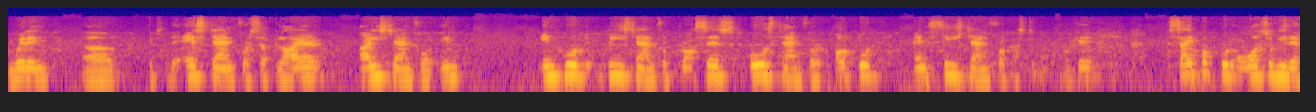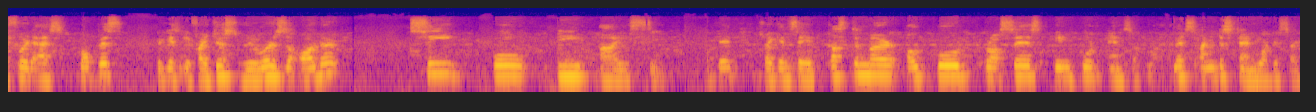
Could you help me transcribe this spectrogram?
wherein uh, the S stand for supplier, I stand for in input, P stand for process, O stand for output, and C stand for customer. Okay, SIPOC could also be referred as COPIS because if I just reverse the order, C O P I C. Okay, so I can say customer, output, process, input, and supply. Let's understand what is SIPOC.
